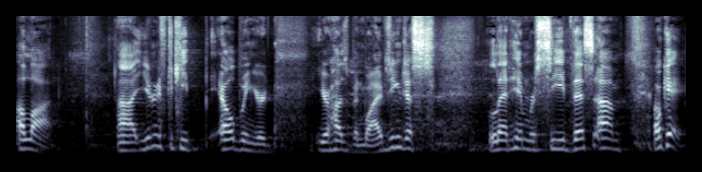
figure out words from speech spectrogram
a lot. Uh, you don't have to keep elbowing your, your husband, wives. You can just let him receive this. Um, okay,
